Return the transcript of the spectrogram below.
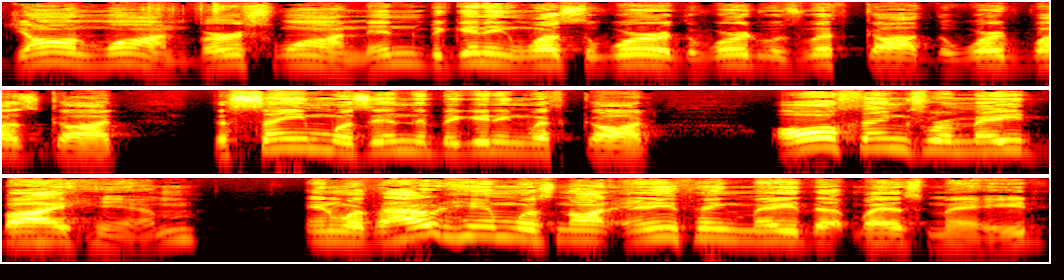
John 1, verse 1. In the beginning was the Word. The Word was with God. The Word was God. The same was in the beginning with God. All things were made by Him, and without Him was not anything made that was made.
